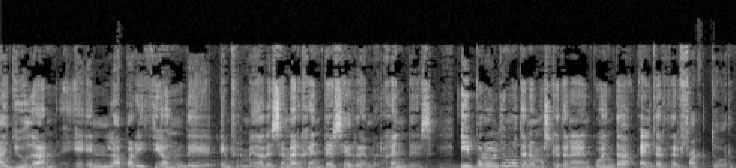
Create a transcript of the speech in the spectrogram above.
ayudan en la aparición de enfermedades emergentes y reemergentes. Y por último tenemos que tener en cuenta el tercer factor,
